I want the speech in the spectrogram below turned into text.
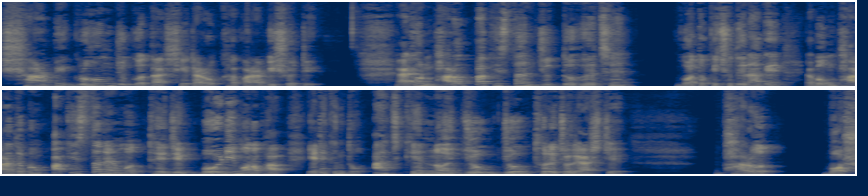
সার্বিক গ্রহণযোগ্যতা, সেটা রক্ষা করার বিষয়টি। এখন ভারত পাকিস্তান যুদ্ধ হয়েছে গত কিছুদিন আগে এবং ভারত এবং পাকিস্তানের মধ্যে যে বৈরী মনোভাব, এটা কিন্তু আজকের নয়, যুগ যুগ ধরে চলে আসছে। ভারত বর্ষ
